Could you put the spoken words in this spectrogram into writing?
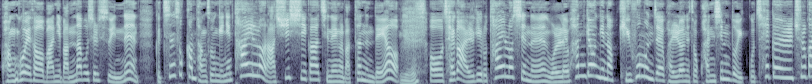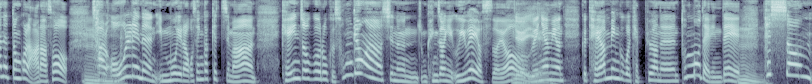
광고에서 많이 만나보실 수 있는 그 친숙한 방송인인 타일러 라쉬 씨가 진행을 맡았는데요. 예. 어, 제가 알기로 타일러 씨는 원래 환경이나 기후 문제 관련해서 관심도 있고 책을 출간했던 걸 알아서 음. 잘 어울리는 인물이라고 생각했지만 개인적으로 그 송경아 씨는 좀 굉장히 의외였어요. 예, 예. 왜냐하면 그 대한민국을 대표하는 톱 모델인데 음. 패션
